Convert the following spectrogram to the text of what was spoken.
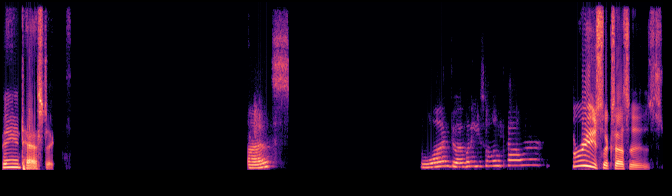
Fantastic. Us. One. Do I want to use a little power? Three successes.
